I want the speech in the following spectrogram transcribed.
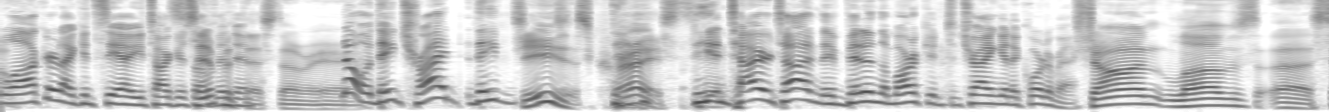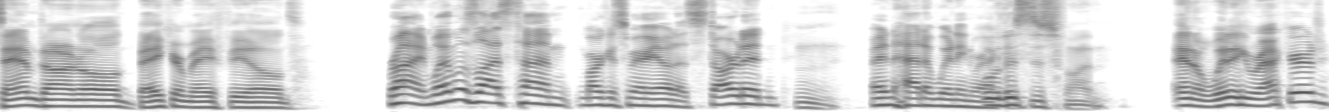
Wow. Walker. I could see how you talk yourself into. Sympathist over here. No, they tried. They Jesus Christ. the entire time they've been in the market to try and get a quarterback. Sean loves uh, Sam Darnold, Baker Mayfield. Ryan, when was last time Marcus Mariota started Mm. and had a winning record? Oh, this is fun. And a winning record?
